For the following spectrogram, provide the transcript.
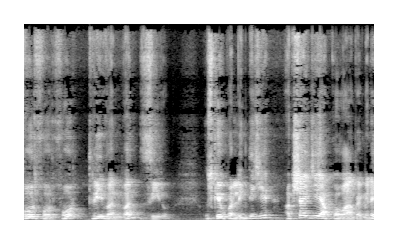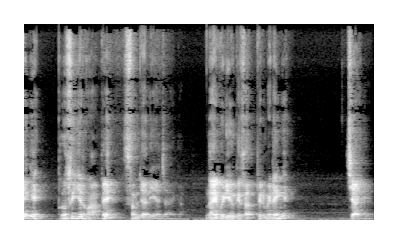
four four four three one one zero उसके ऊपर लिख दीजिए। अक्षय जी आपको वहाँ पे मिलेंगे। प्रोसीजर वहाँ पे समझा दिया जाएगा। नए वीडियो के साथ फिर मिलेंगे। जय हिंद।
